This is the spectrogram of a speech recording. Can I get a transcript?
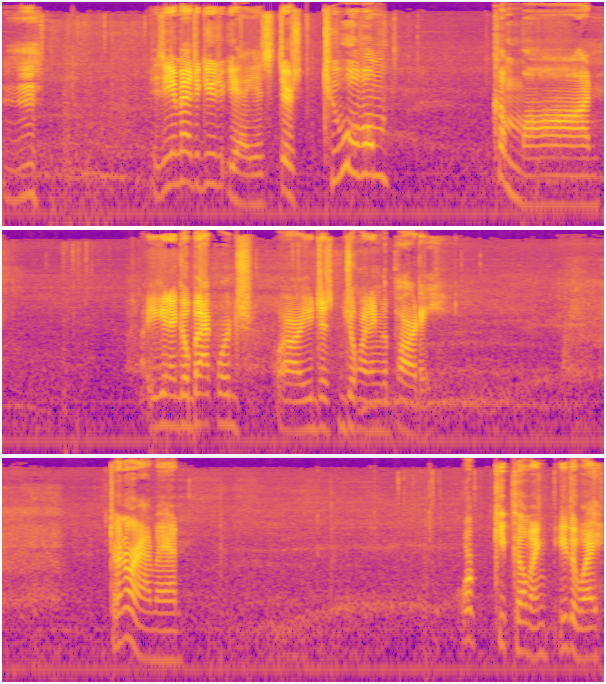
Mm. Is he a magic user? Yeah, he is. There's two of them? Come on. Are you gonna go backwards? Or are you just joining the party? Turn around, man. Or keep coming. Either way.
